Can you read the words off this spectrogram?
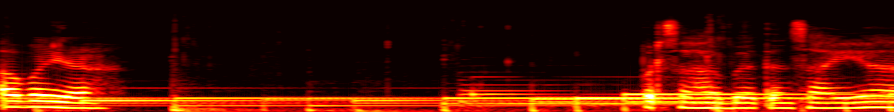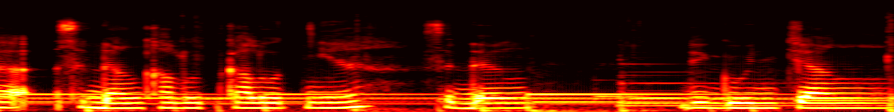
apa ya persahabatan saya sedang kalut-kalutnya sedang diguncang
